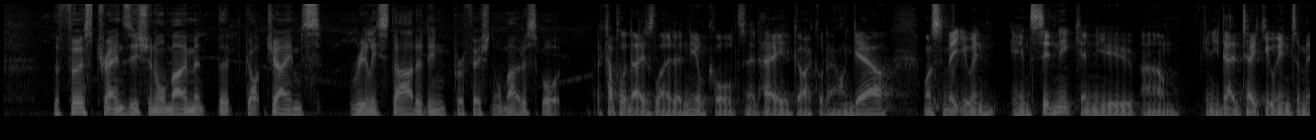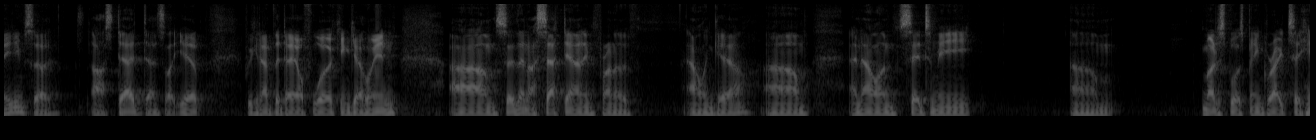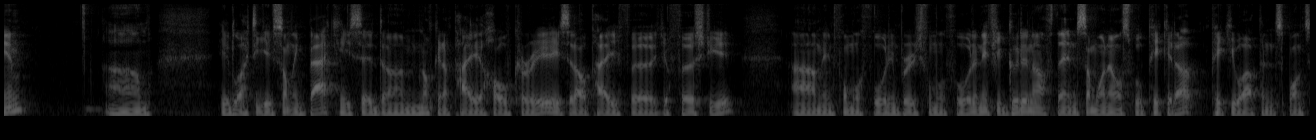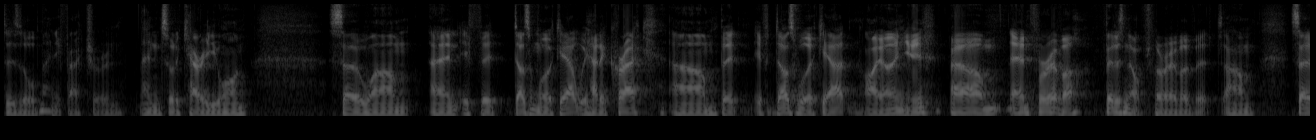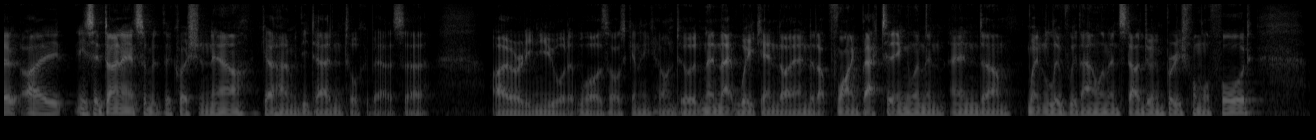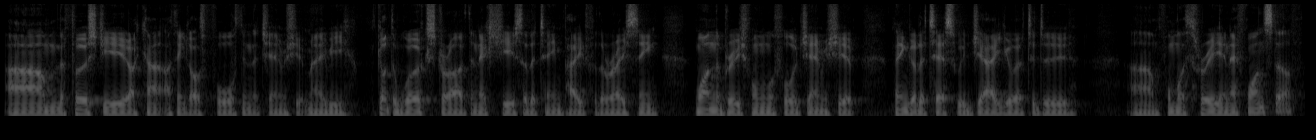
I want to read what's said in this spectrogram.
the first transitional moment that got James really started in professional motorsport. A couple of days later, Neil called and said, "Hey, a guy called Alan Gow wants to meet you in, in Sydney. Can you um, can your dad take you in to meet him?" So I asked Dad. Dad's like, "Yep, we can have the day off work and go in." Um, so then I sat down in front of Alan Gow, um, and Alan said to me, um, "Motorsport's been great to him." Um, he'd like to give something back. He said, I'm not going to pay your whole career. He said, I'll pay for your first year um, in Formula Ford, in British Formula Ford. And if you're good enough, then someone else will pick it up, pick you up, and sponsors or manufacturer and, and sort of carry you on. So, um, and if it doesn't work out, we had a crack. Um, but if it does work out, I own you um, and forever. But it's not forever. But um, so I, he said, don't answer the question now. Go home with your dad and talk about it. So I already knew what it was. I was going to go and do it. And then that weekend, I ended up flying back to England and, and um, went and lived with Alan and started doing British Formula Ford. Um, the first year, I, can't, I think I was fourth in the championship, maybe. Got the works drive the next year, so the team paid for the racing. Won the British Formula Ford Championship. Then got a test with Jaguar to do um, Formula 3 and F1 stuff.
